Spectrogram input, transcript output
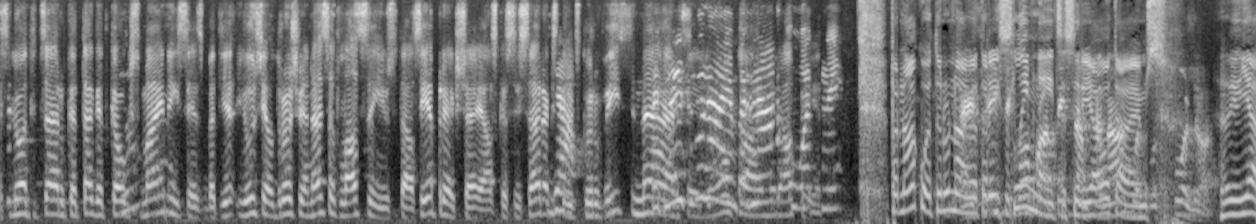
es ļoti ceru, ka tagad kaut kas nu. mainīsies, bet jūs jau droši vien esat lasījusi tās iepriekšējās, kas ir sarakstīts, Jā. kur visi nē. Mēs runājam par nākotni. Par nākotni runājot, arī slimnīcas ir jautājums. Jā,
